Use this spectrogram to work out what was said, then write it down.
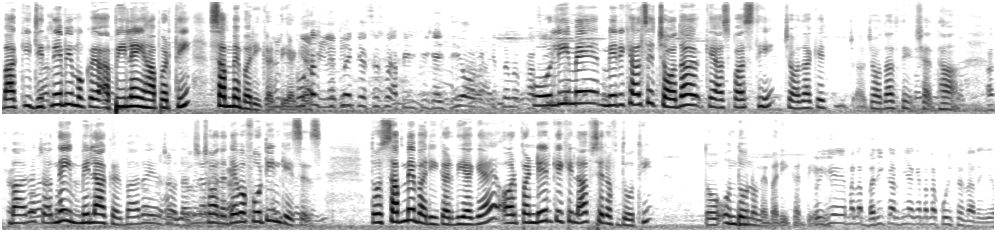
बाकी जितने भी अपीलें यहाँ पर थी सब में बरी कर दिया गया। कितने केसेस में अपील की गई थी और कितने में कोहली में मेरे ख्याल से चौदह के आसपास थी चौदह के चौदह थे शायद हाँ। बारह चौदह नहीं मिलाकर बारह या चौदह चौदह देवर फोर्टीन केसेस तो सब में बरी कर दिया गया है और पंडेर के खिलाफ सिर्फ़ दो थी। तो उन दोनों में बरी कर दिया तो ये मतलब बरी कर दिया कि मतलब कोई सजा नहीं है?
